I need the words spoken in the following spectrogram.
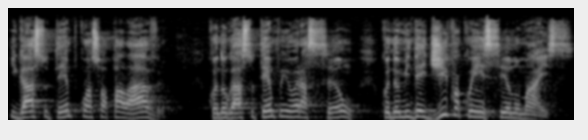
e gasto tempo com a sua palavra, quando eu gasto tempo em oração, quando eu me dedico a conhecê-lo mais.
